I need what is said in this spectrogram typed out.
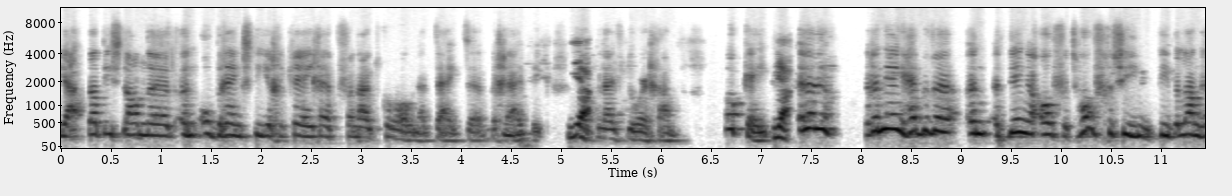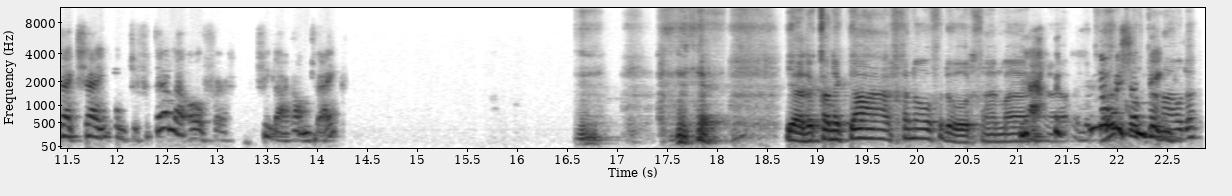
ja, dat is dan een opbrengst die je gekregen hebt vanuit coronatijd, begrijp ik. ja. Dat blijft doorgaan. Oké. Ja. René, hebben we een, dingen over het hoofd gezien die belangrijk zijn om te vertellen over Villa Randwijk? ja, daar kan ik dagen over doorgaan. Maar Ja, eh, om het heel eens een kort te ding. houden.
